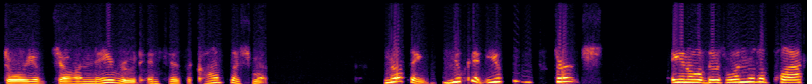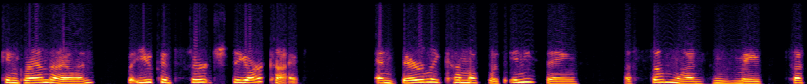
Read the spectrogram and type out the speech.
story of John Nerud and his accomplishments. Nothing. You could you could search. You know, there's one little plaque in Grand Island, but you could search the archives and barely come up with anything of someone who made such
